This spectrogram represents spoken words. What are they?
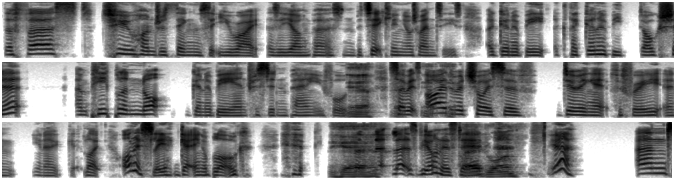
the first 200 things that you write as a young person particularly in your 20s are going to be they're going to be dog shit and people are not going to be interested in paying you for them. Yeah, so yeah, it's yeah, either a choice of doing it for free and you know get, like honestly getting a blog. Yeah. let, us be honest here. One. Yeah. And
